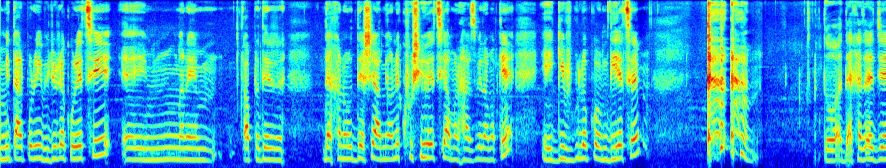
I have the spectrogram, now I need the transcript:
আমি তারপরে এই ভিডিওটা করেছি। এই মানে আপনাদের দেখানোর উদ্দেশ্যে আমি অনেক খুশি হয়েছি। আমার হাজব্যান্ড আমাকে এই গিফটগুলো দিয়েছে। তো দেখা যায় যে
